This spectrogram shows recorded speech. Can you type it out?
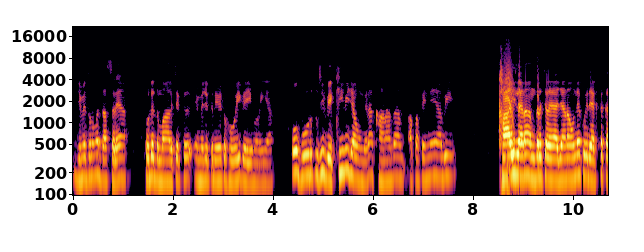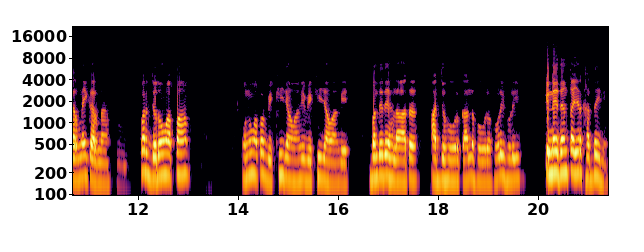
ਜਿਵੇਂ ਤੁਹਾਨੂੰ ਮੈਂ ਦੱਸ ਰਿਹਾ ਤੁਹਾਡੇ ਦਿਮਾਗ 'ਚ ਇੱਕ ਇਮੇਜ ਕ੍ਰੀਏਟ ਹੋ ਹੀ ਗਈ ਹੋਣੀ ਆ। ਉਹ ਫੂਡ ਤੁਸੀਂ ਵੇਖੀ ਵੀ ਜਾਓਗੇ ਨਾ ਖਾਣਾ ਤਾਂ ਆਪਾਂ ਕਹਿੰਦੇ ਆ ਵੀ ਖਾ ਹੀ ਲੈਣਾ ਅੰਦਰ ਚਲਿਆ ਜਾਣਾ ਉਹਨੇ ਕੋਈ ਰਿਐਕਟ ਕਰਨਾ ਹੀ ਕਰਨਾ। ਪਰ ਜਦੋਂ ਆਪਾਂ ਉਹਨੂੰ ਆਪਾਂ ਵੇਖੀ ਜਾਵਾਂਗੇ ਵੇਖੀ ਜਾਵਾਂਗੇ। ਬੰਦੇ ਦੇ ਹਾਲਾਤ ਅੱਜ ਹੋਰ ਕੱਲ ਹੋਰ ਹੌਲੀ ਹੌਲੀ ਕਿੰਨੇ ਦਿਨ ਤਾਂ ਯਾਰ ਖਾਦਾ ਹੀ ਨਹੀਂ।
